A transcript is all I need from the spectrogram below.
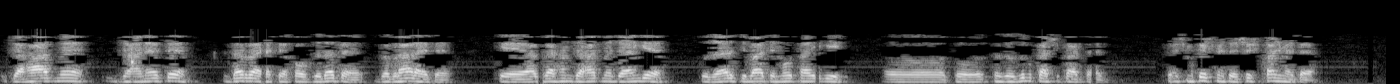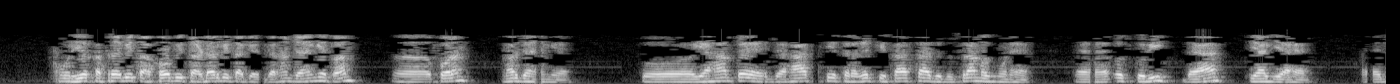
جہاد میں جانے سے ڈر رہے تھے، خوفزدہ تھے، گھبرا رہے تھے کہ اگر ہم جہاد میں جائیں گے تو ظاہر سی بات موت آئے گی تو تجزب کا شکار تھا کشمکش میں تھے ششپنج میں تھے اور یہ خطرہ بھی تھا خوف بھی تھا ڈر بھی تھا کہ اگر ہم جائیں گے تو ہم فوراً مر جائیں گے. تو یہاں پہ جہاد کی ترغیب کے ساتھ ساتھ جو دوسرا مضمون ہے اس کو بھی بیان کیا گیا ہے.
